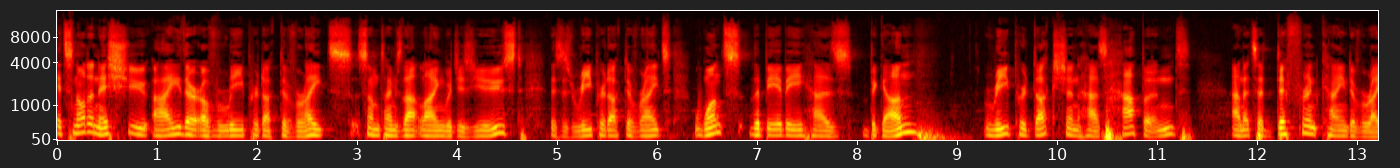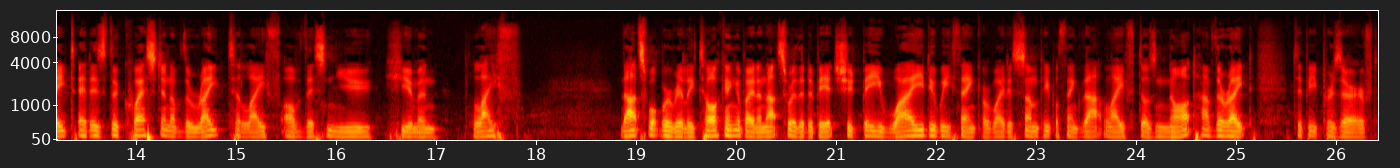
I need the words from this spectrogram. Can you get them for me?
It's not an issue either of reproductive rights. Sometimes that language is used. This is reproductive rights. Once the baby has begun, reproduction has happened, and it's a different kind of right. It is the question of the right to life of this new human life. That's what we're really talking about, and that's where the debate should be. Why do we think, or why do some people think that life does not have the right to be preserved?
